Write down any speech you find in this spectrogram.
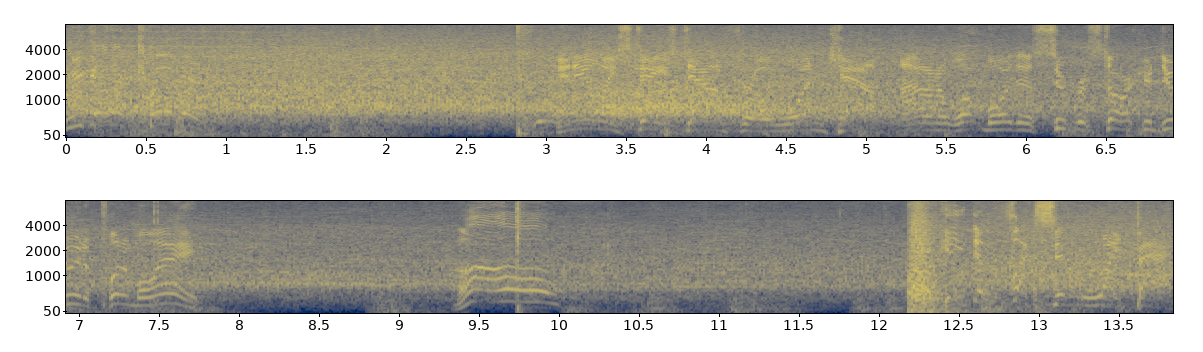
We got a cover. And he only stays down for a one count. I don't know what more this superstar can do to put him away. Uh-oh! He deflects it right back.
